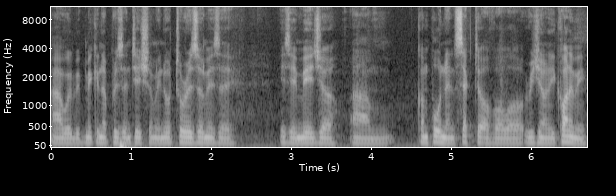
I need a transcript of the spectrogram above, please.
Uh, we'll be making a presentation. We know tourism is a, is a major um, component sector of our regional economy.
